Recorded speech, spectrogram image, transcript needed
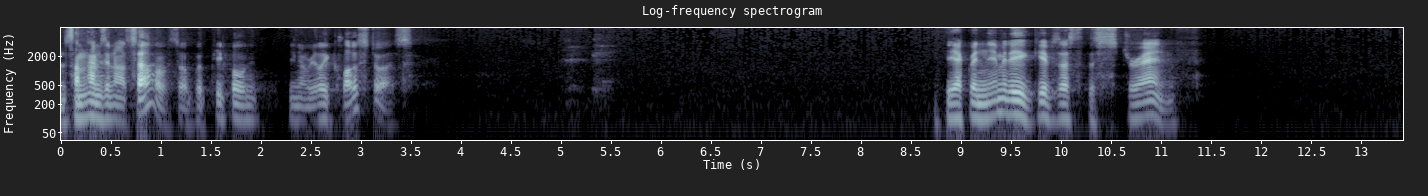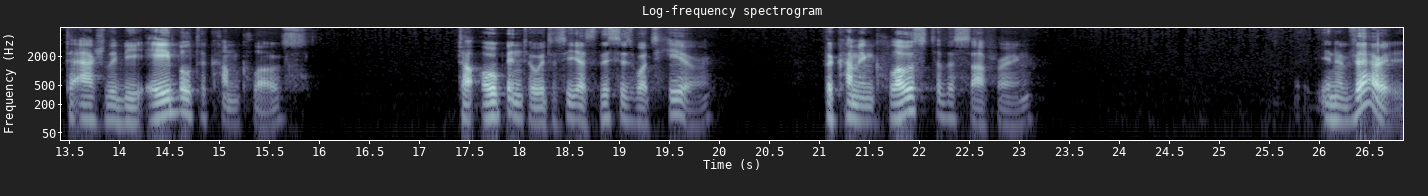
and sometimes in ourselves or with people, you know, really close to us. The equanimity gives us the strength to actually be able to come close, to open to it, to see, yes, this is what's here, the coming close to the suffering in a very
